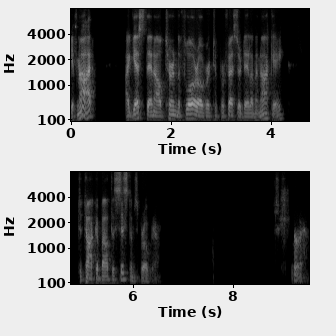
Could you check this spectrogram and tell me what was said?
If not, I guess then I'll turn the floor over to Professor Delle Monache to talk about the systems program. Sure.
